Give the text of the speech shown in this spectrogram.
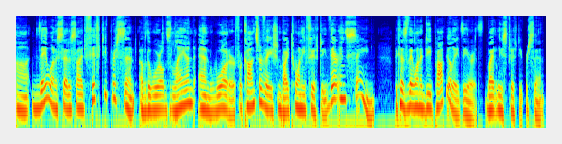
uh, they want to set aside 50% of the world's land and water for conservation by 2050. They're insane because they want to depopulate the earth by at least 50%.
